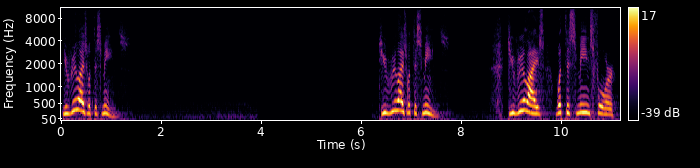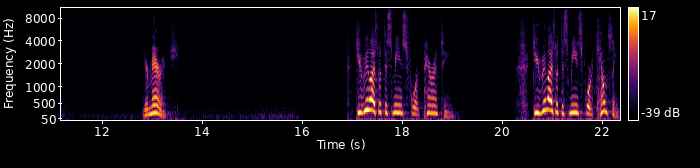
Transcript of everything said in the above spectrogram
You realize what this means? Do you realize what this means? Do you realize what this means for your marriage? Do you realize what this means for parenting? Do you realize what this means for counseling?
